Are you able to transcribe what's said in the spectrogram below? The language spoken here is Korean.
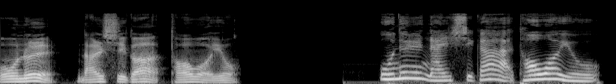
오늘 날씨가 더워요. 오늘 날씨가 더워요.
